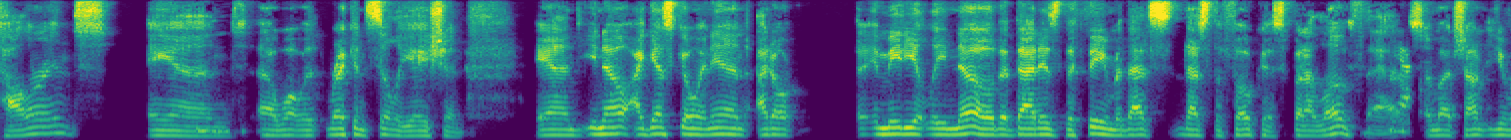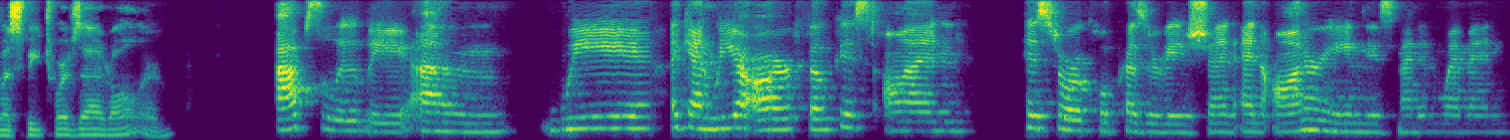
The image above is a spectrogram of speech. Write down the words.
tolerance and mm-hmm. uh, what was reconciliation and you know i guess going in i don't immediately know that that is the theme or that's that's the focus but i love that yeah. so much do you want to speak towards that at all or Absolutely. Um, we, again, we are focused on historical preservation and honoring these men and women.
